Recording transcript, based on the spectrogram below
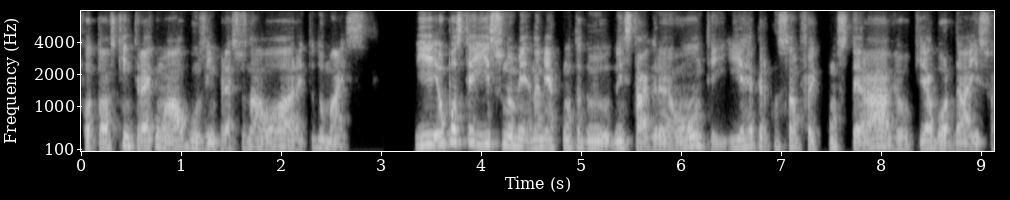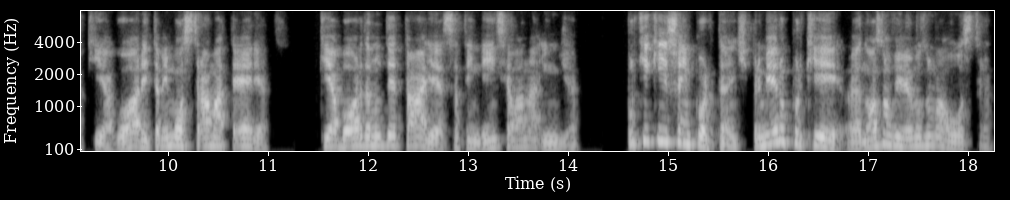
fotógrafos que entregam álbuns impressos na hora e tudo mais. E eu postei isso no, na minha conta do, do, Instagram ontem e a repercussão foi considerável. Eu queria abordar isso aqui agora e também mostrar a matéria que aborda no detalhe essa tendência lá na Índia. Por que, que isso é importante? Primeiro, porque é, nós não vivemos numa ostra.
